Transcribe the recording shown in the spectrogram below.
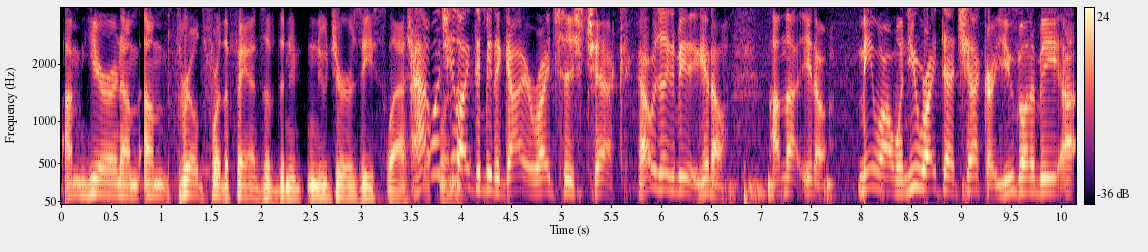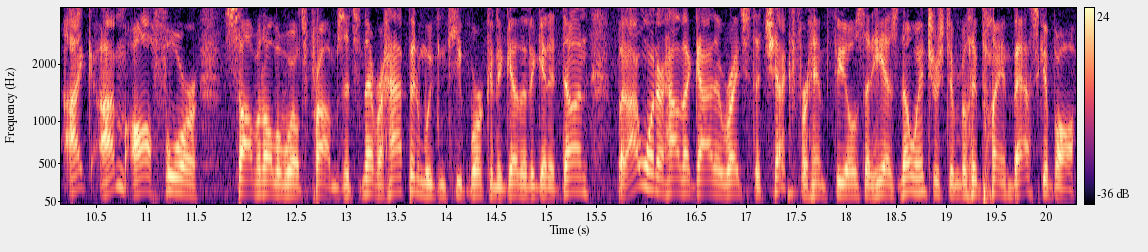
I'm here and I'm, I'm thrilled for the fans of the New, New Jersey slash. How would you like to be the guy who writes his check? How would you like to be? You know, I'm not. You know, Meanwhile, when you write that check, are you going to be? I, am all for solving all the world's problems. It's never happened. We can keep working together to get it done. But I wonder how that guy that writes the check for him feels that he has no interest in really playing basketball.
